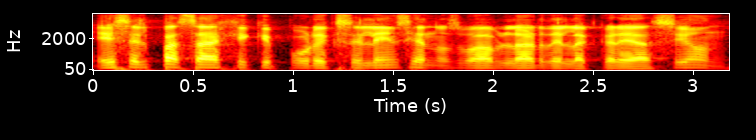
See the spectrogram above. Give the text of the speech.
Es el pasaje que por excelencia nos va a hablar de la creación.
